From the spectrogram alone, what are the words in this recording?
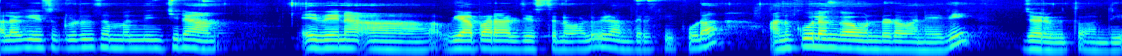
అలాగే శుక్రుడికి సంబంధించిన ఏదైనా వ్యాపారాలు చేస్తున్న వాళ్ళు వీళ్ళందరికీ కూడా అనుకూలంగా ఉండడం అనేది జరుగుతోంది.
